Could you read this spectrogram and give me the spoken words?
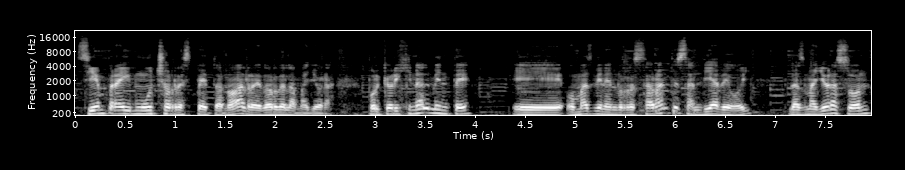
siempre hay mucho respeto, ¿no? Alrededor de la mayora, porque originalmente eh, o más bien en los restaurantes al día de hoy, las mayoras son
